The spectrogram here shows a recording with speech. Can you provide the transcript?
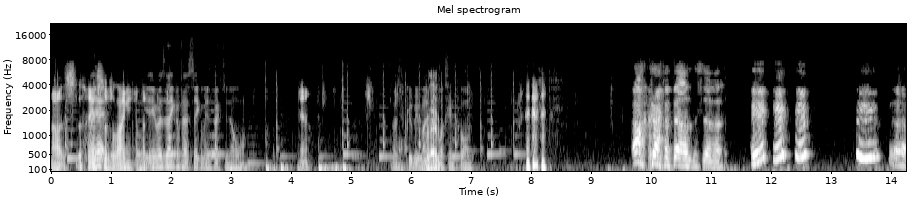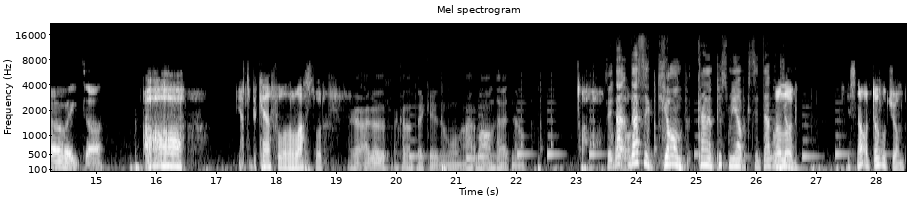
Oh, this, I think Oh, yeah. the server's lagging a little Yeah, it was lagging for a second, but it's back to normal. Yeah. I That could be my dad watching porn. Oh crap! I fell off the server. oh my god. Oh, you have to be careful of the last one. I got, I got, I cannot take it anymore. I, my arm hurt now. Oh, See, that on. that's a jump. Kind of pissed me off because it's a double Oh, look. jump. It's not a double jump.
